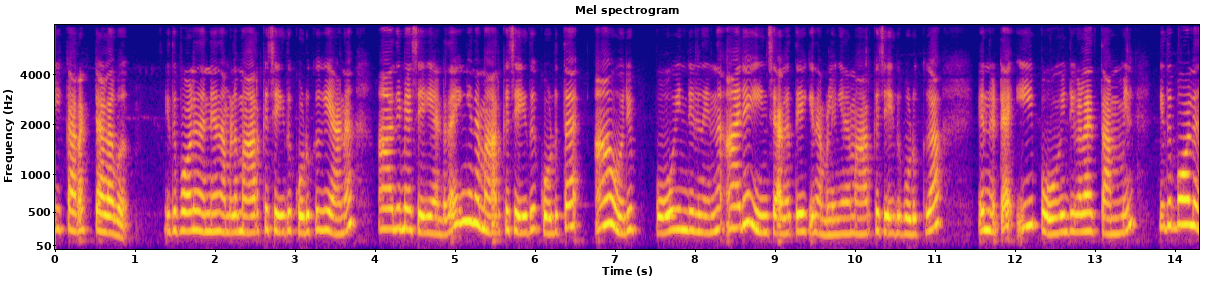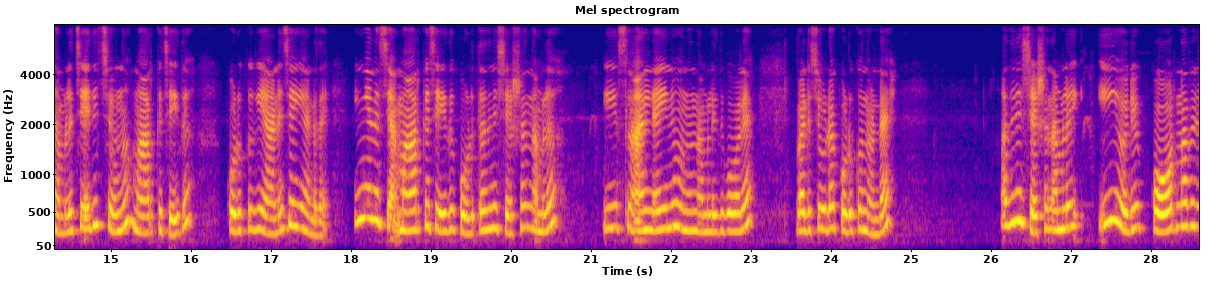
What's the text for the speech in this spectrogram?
ഈ കറക്റ്റ് അളവ് ഇതുപോലെ തന്നെ നമ്മൾ മാർക്ക് ചെയ്ത് കൊടുക്കുകയാണ് ആദ്യമേ ചെയ്യേണ്ടത്. ഇങ്ങനെ മാർക്ക് ചെയ്ത് കൊടുത്ത ആ ഒരു പോയിന്റിൽ നിന്ന് അര ഇഞ്ച് അകത്തേക്ക് നമ്മളിങ്ങനെ മാർക്ക് ചെയ്ത് കൊടുക്കുക. എന്നിട്ട് ഈ പോയിന്റുകളെ തമ്മിൽ ഇതുപോലെ നമ്മൾ ചെരിച്ചൊന്ന് മാർക്ക് ചെയ്ത് കൊടുക്കുകയാണ് ചെയ്യേണ്ടത്. ഇങ്ങനെ മാർക്ക് ചെയ്ത് കൊടുത്തതിന് ശേഷം നമ്മൾ ഈ സ്ലാൻ ലൈനും ഒന്ന് നമ്മൾ ഇതുപോലെ വലിച്ചുകൂടെ കൊടുക്കുന്നുണ്ട്. അതിനുശേഷം നമ്മൾ ഈ ഒരു കോർണറിൽ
